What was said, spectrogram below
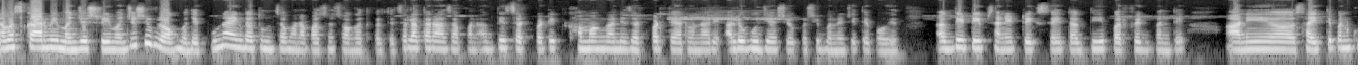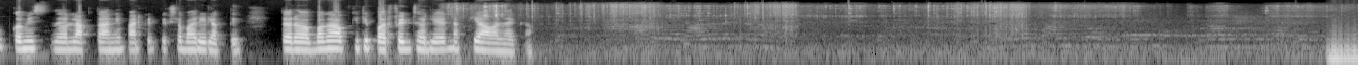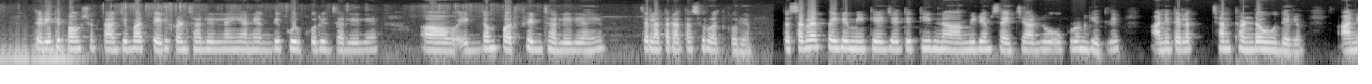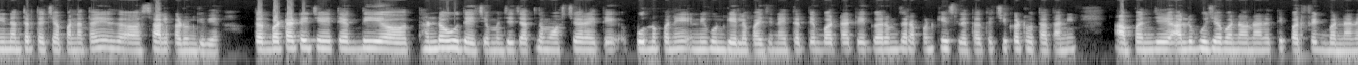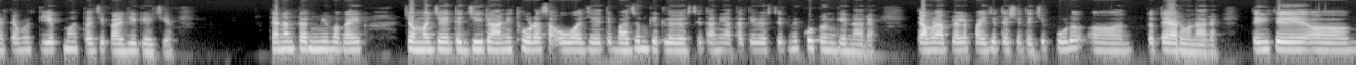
नमस्कार मी मंजुश्री. मंजुश्री ब्लॉगमध्ये पुन्हा एकदा तुमचं मनापासून स्वागत करते. चला तर आज आपण अगदी चटपटीत खमंग आणि झटपट तयार होणारी आलू भुजिया शेव कशी बनवायची ते पाहूयात. अगदी टिप्स आणि ट्रिक्स आहेत अगदी परफेक्ट बनते. आणि साहित्य पण खूप कमी लागतं आणि मार्केटपेक्षा भारी लागते. तर बघा किती परफेक्ट झाली आहे. नक्की आवाज ऐका. तर इथे पाहू शकता अजिबात तेलकट झालेली नाही आणि अगदी कुरकुरीत झालेली आहे. एकदम परफेक्ट झालेली आहे. चला तर आता सुरुवात करूया. तर सगळ्यात पहिले मी ते जे ते तीन मीडियम साईजचे आलू उकडून घेतले आणि त्याला छान थंड होऊ दिलं. आणि नंतर त्याची आपण आता हे, साल काढून घेऊया. तर बटाटे जे आहे ते अगदी थंड होऊ द्यायचे म्हणजे ज्यातलं मॉइश्चर आहे ते पूर्णपणे निघून गेलं पाहिजे. नाहीतर ते बटाटे गरम जर आपण किसले तर ते चिकट होतात आणि आपण जे आलू भुजिया बनवणार आहे ती परफेक्ट बनणार आहे. त्यामुळे ती एक महत्त्वाची काळजी घ्यायची आहे. त्यानंतर मी बघा एक चम्मच जे आहे ते जिरा आणि थोडासा ओवा जे आहे ते भाजून घेतलं व्यवस्थित आणि आता ते व्यवस्थित मी कुटून घेणार आहे. त्यामुळे आपल्याला पाहिजे तशी त्याची पूड तयार होणार आहे. तरी ते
